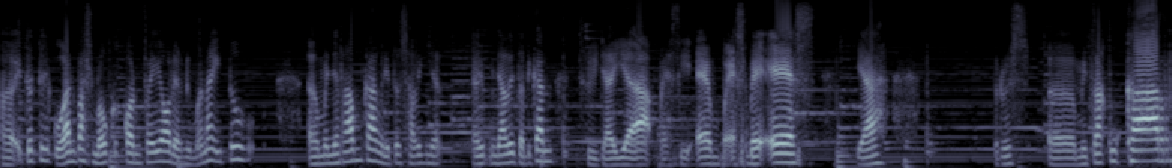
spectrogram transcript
uh, itu tikungan pas mau ke konveyor yang di mana itu uh, menyeramkan gitu saling menyalip. Tadi kan Sriwijaya PSIM PSBS ya terus uh, Mitra Kukar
